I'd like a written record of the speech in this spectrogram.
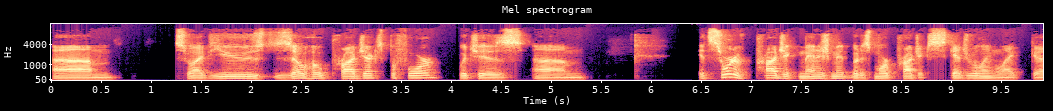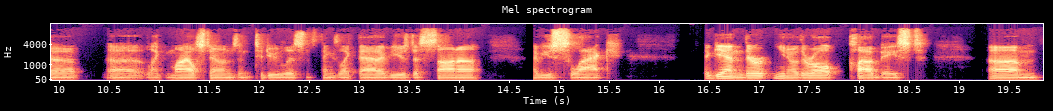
Um, so, I've used Zoho projects before, which is um, it's sort of project management, but it's more project scheduling, like uh, uh, like milestones and to do lists and things like that. I've used Asana, I've used Slack. Again, they're you know they're all cloud based. Um,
